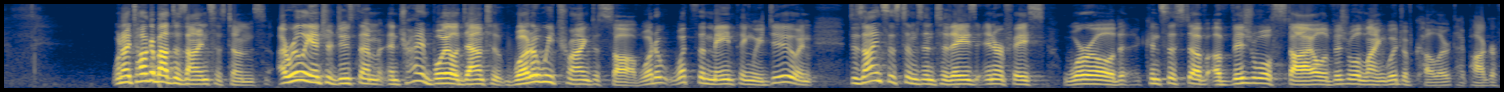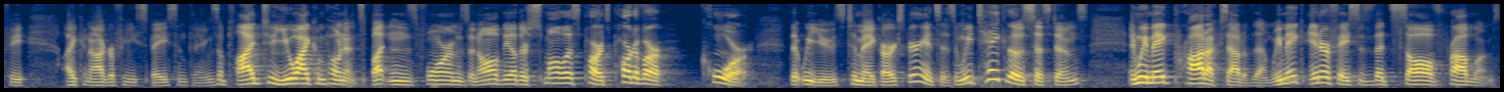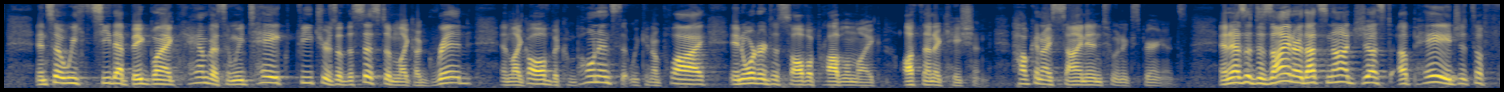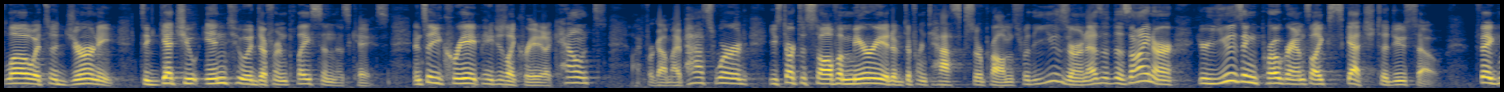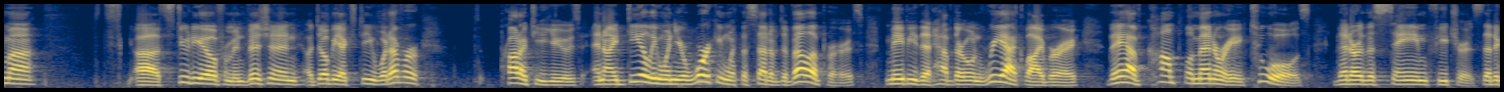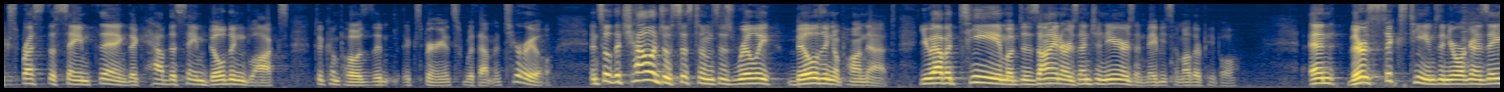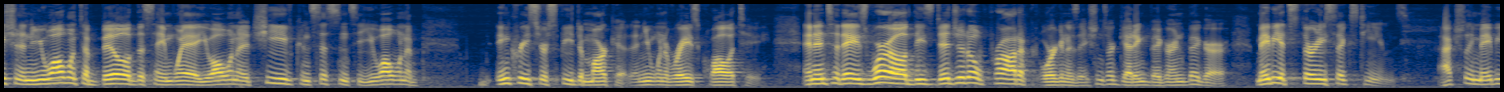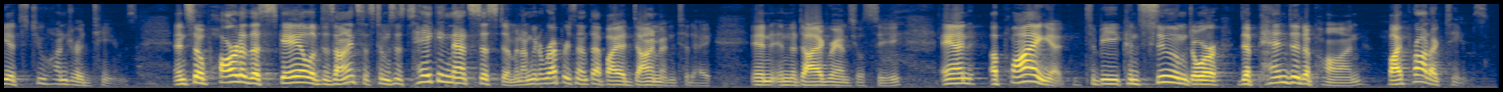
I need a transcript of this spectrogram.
When I talk about design systems, I really introduce them and try and boil it down to what are we trying to solve? What are, what's the main thing we do? And design systems in today's interface world consist of a visual style, a visual language of color, typography, iconography, space, and things, applied to UI components, buttons, forms, and all the other smallest parts, part of our core that we use to make our experiences. And we take those systems and we make products out of them. We make interfaces that solve problems. And so we see that big blank canvas and we take features of the system like a grid and like all of the components that we can apply in order to solve a problem like authentication. How can I sign into an experience? And as a designer, that's not just a page, it's a flow, it's a journey to get you into a different place in this case. And so you create pages like create account, forgot my password. You start to solve a myriad of different tasks or problems for the user. And as a designer, you're using programs like Sketch to do so. Figma, uh, Studio from InVision, Adobe XD, whatever product you use, and ideally when you're working with a set of developers, maybe that have their own React library, they have complementary tools that are the same features, that express the same thing, that have the same building blocks to compose the experience with that material. And so the challenge of systems is really building upon that. You have a team of designers, engineers, and maybe some other people. And there's six teams in your organization, and you all want to build the same way. You all want to achieve consistency. You all want to increase your speed to market and you want to raise quality. And in today's world, these digital product organizations are getting bigger and bigger. Maybe it's 36 teams. Actually, maybe it's 200 teams. And so part of the scale of design systems is taking that system, and I'm going to represent that by a diamond today in, in the diagrams you'll see, and applying it to be consumed or depended upon by product teams.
